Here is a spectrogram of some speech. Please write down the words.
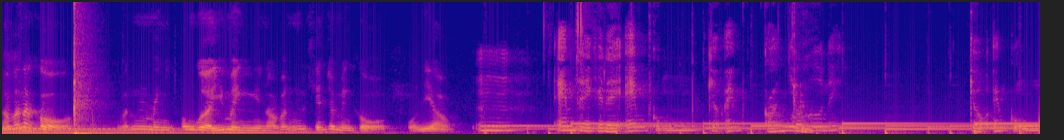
nó vẫn là khổ. Vẫn mình không vừa ý mình thì nó vẫn khiến cho mình khổ khổ nhiều. Ừ, em thấy cái đấy em cũng kiểu em có nhiều hơn ấy. Kiểu em cũng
